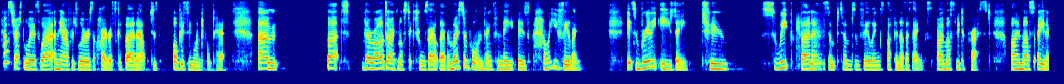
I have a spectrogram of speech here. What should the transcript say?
how stressed lawyers were, and the average lawyer is at high risk of burnout, which is obviously wonderful to hear. Um, but there are diagnostic tools out there. The most important thing for me is how are you feeling? It's really easy to sweep burnout symptoms and feelings up in other things. I must be depressed. I must, uh, you know,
